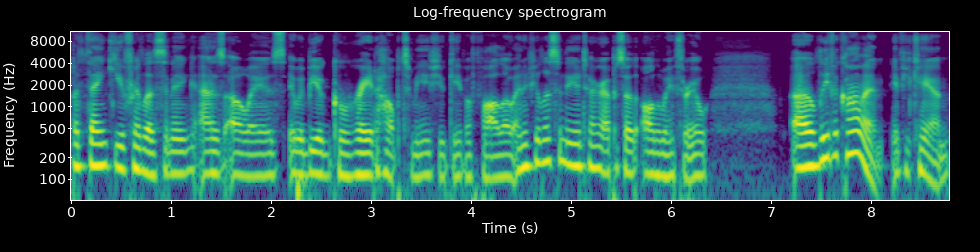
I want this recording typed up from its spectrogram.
But thank you for listening. As always, it would be a great help to me if you gave a follow. And if you listen to the entire episode all the way through, uh, leave a comment if you can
